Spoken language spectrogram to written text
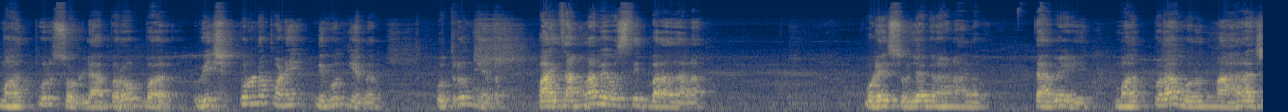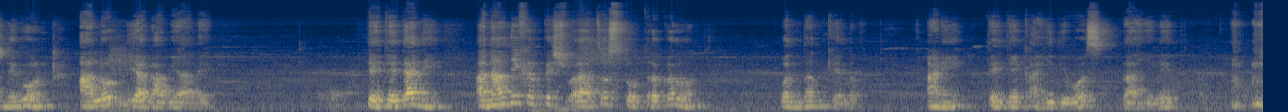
महत्पूर सोडल्याबरोबर विष पूर्णपणे निघून गेलं उतरून गेलं. पाय चांगला व्यवस्थित बरा झाला. पुढे सूर्यग्रहण आलं. त्यावेळी महत्पुरावरून महाराज निघून आलोट या गावी आले. तेथे त्यांनी अनादिकल्पेश्वराचं स्तोत्र करून वंदन केलं. आणि तेथे काही दिवस राहिलेत.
